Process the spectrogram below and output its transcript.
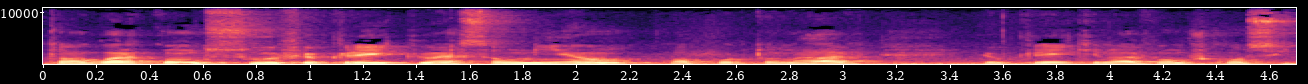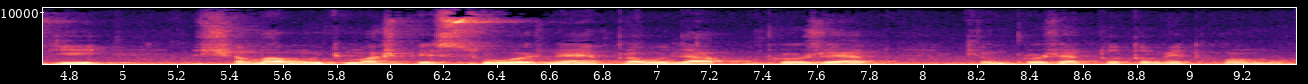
Então agora com o surf, eu creio que com essa união com a Portonave, eu creio que nós vamos conseguir chamar muito mais pessoas né? para olhar para o projeto, que é um projeto totalmente com amor.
